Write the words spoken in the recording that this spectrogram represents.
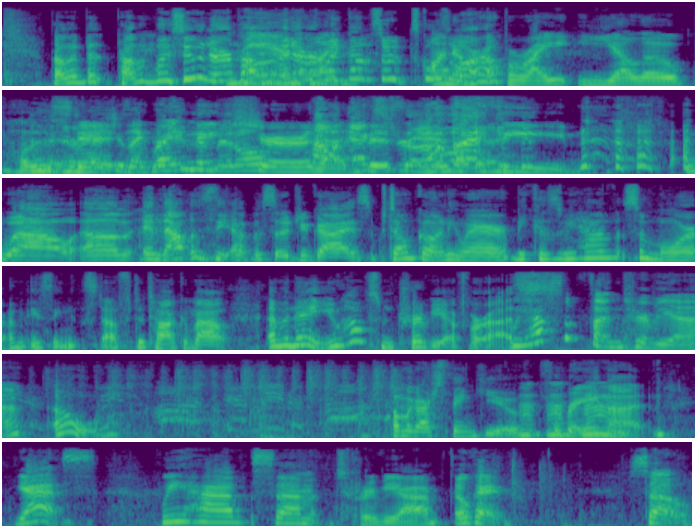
probably, probably sooner. Probably when And, everyone like, comes to school on tomorrow. a bright yellow post-it. Right. She's like, Right let's in the make middle. sure How that this is like- seen. Wow. Um, and that was the episode, you guys. But don't go anywhere because we have some more amazing stuff to talk about. Ebone, you have some trivia for us. We have some fun trivia. Oh. Oh my gosh! Thank you for bringing that. Yes, we have some trivia. Okay, so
